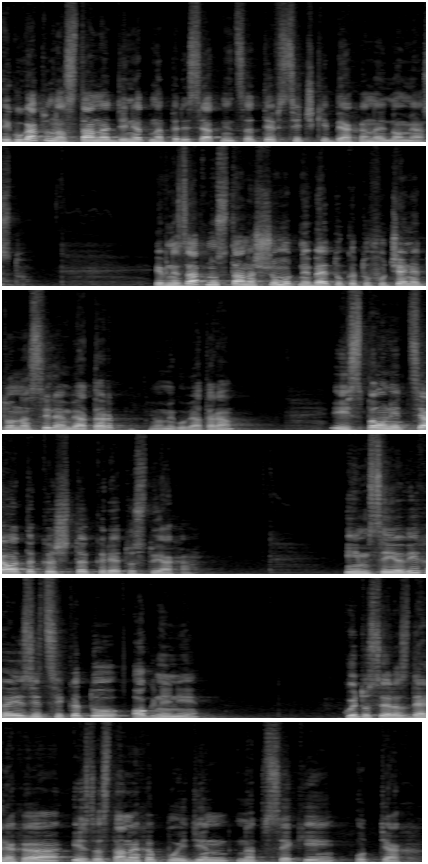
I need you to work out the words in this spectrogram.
И когато настана денят на Педесятница, те всички бяха на едно място. И внезапно стана шум от небето, като в учението на силен вятър, имаме го вятъра, и изпълни цялата къща, където стояха. И им се явиха езици като огнени, които се разделяха и застанаха по един над всеки от тях.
